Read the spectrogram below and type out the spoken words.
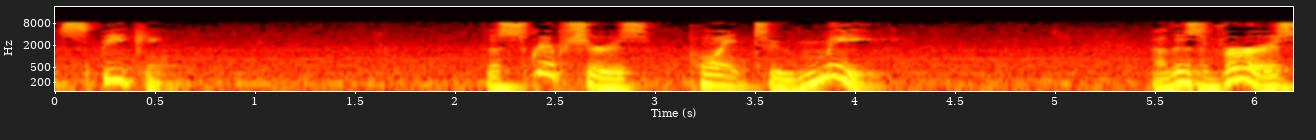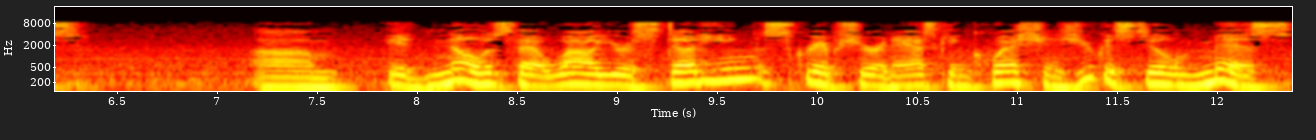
speaking. The scriptures point to me. Now this verse, um, it notes that while you're studying scripture and asking questions, you could still miss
